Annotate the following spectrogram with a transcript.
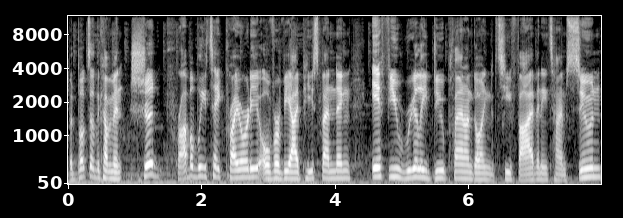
but books of the covenant should probably take priority over vip spending if you really do plan on going to t5 anytime soon.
